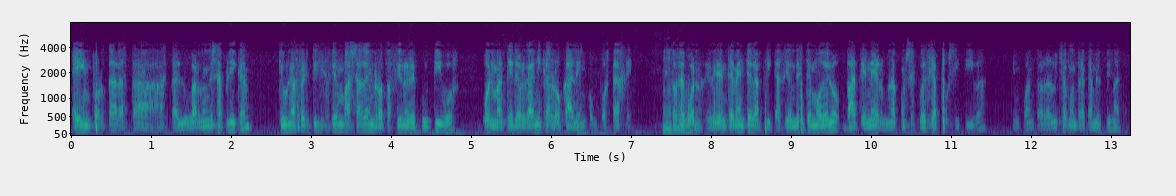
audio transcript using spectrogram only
e importar hasta, hasta el lugar donde se aplican, que una fertilización basada en rotaciones de cultivos o en materia orgánica local, en compostaje. Entonces, bueno, evidentemente la aplicación de este modelo va a tener una consecuencia positiva en cuanto a la lucha contra el cambio climático.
